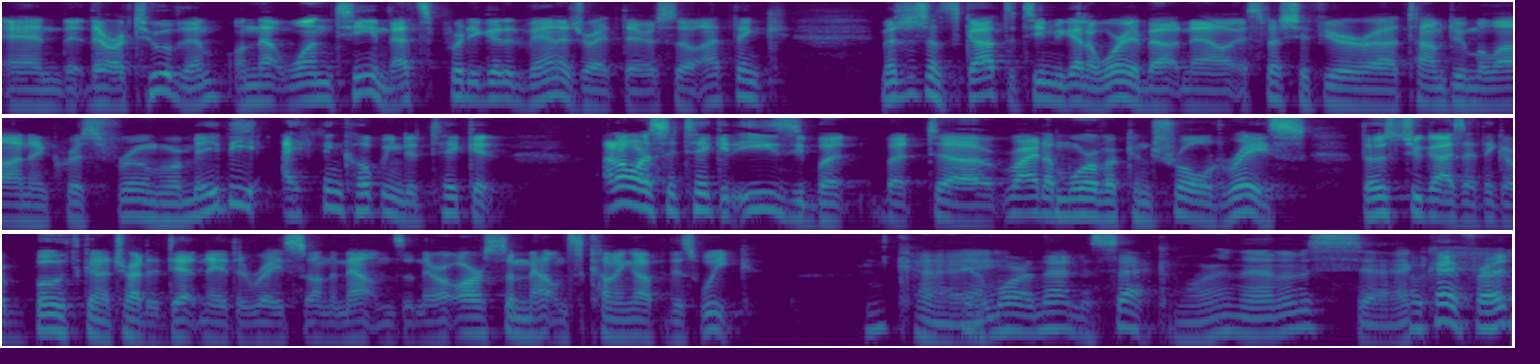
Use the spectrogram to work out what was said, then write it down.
And there are two of them on that one team. That's a pretty good advantage right there. So I think Mitchelton Scott, the team you got to worry about now, especially if you're uh, Tom Dumoulin and Chris Froome, who are maybe I think hoping to take it I don't want to say take it easy, but but uh, ride a more of a controlled race. Those two guys, I think, are both going to try to detonate the race on the mountains, and there are some mountains coming up this week. Okay. Yeah, more on that in a sec. More on that in a sec. Okay, Fred.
